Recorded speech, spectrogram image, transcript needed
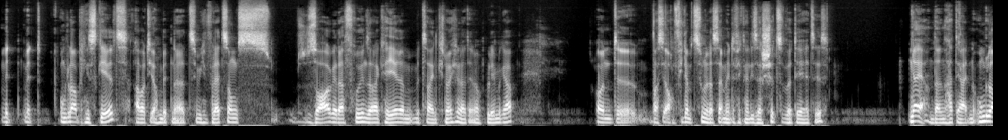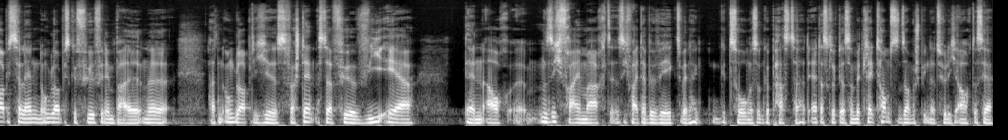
mit, mit unglaublichen Skills, aber natürlich auch mit einer ziemlichen Verletzungssorge da früh in seiner Karriere mit seinen Knöcheln hat er noch Probleme gehabt. Und äh, was ja auch viel damit zu tun hat, dass er im Endeffekt dann dieser Schütze wird, der jetzt ist. Naja, und dann hat er halt ein unglaubliches Talent, ein unglaubliches Gefühl für den Ball, ne, hat ein unglaubliches Verständnis dafür, wie er denn auch ähm, sich frei macht, sich weiter bewegt, wenn er gezogen ist und gepasst hat. Er hat das Glück, dass er mit Clay Thompson zusammenspielt, natürlich auch, dass er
